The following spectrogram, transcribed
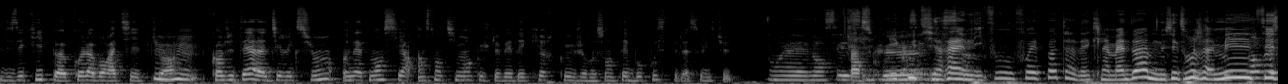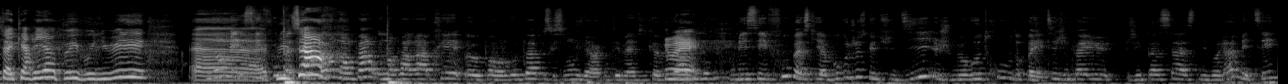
des équipes euh, collaboratives, tu vois. Mhm. Quand j'étais à la direction, honnêtement, s'il y a un sentiment que je devais décrire que je ressentais beaucoup, c'était de la solitude. Ouais, non, c'est. Parce que- Écoute. Irène, il faut, faut être pote avec la madame. Ne sait-on jamais, Non, tu sais, ta que- carrière peut évoluer. Non, mais euh, c'est fou plus tard. là, on en parle, on en parlera après euh, pendant le repas parce que sinon je vais raconter ma vie comme Ouais. ça. Mais c'est fou parce qu'il y a beaucoup de choses que tu dis, je me retrouve. Dans... Bah, tu sais, j'ai pas eu, j'ai pas ça à ce niveau-là, mais tu sais,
